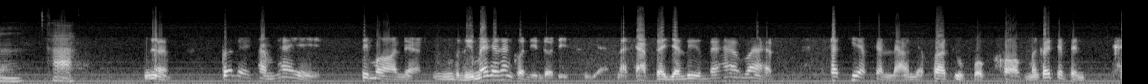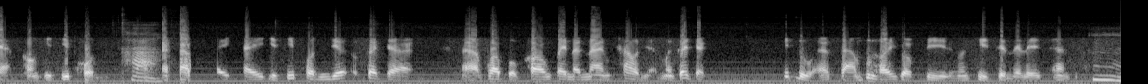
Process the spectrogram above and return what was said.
มค่ะ เนี่ยก็เลยทำให้ติมอร์เนี่ย หรือแม้กระทั่งคนอินโดนีเซียนะครับ แต่อย่าลืมนะฮะว่าถ้าเทียบกันแล้วเนี่ยพอถูกปกครองมันก็จะเป็นแถบของอิทธิพล ค่ะ นะครับใครใครอิทธิพลเยอะก็จะอ่าพอปกครองไปนานๆเข้าเนี่ย มันก็จะคิดดูอะสามร้อยกว่าปี มันกี่เจเนเรชันอืม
